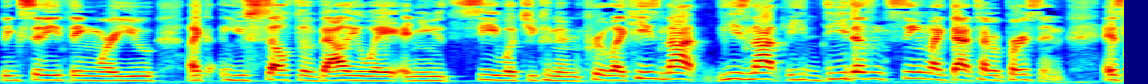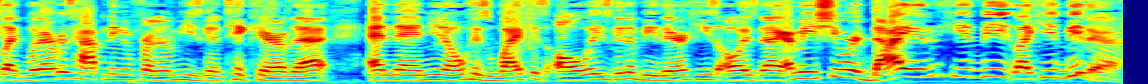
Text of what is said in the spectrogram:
big city thing where you like you self evaluate and you see what you can improve. Like he's not he's not he, he doesn't seem like that type of person. It's like whatever's happening in front of him, he's gonna take care of that. And then you know his wife is always gonna be there. He's always gonna. I mean, she were dying, he'd be like he'd be there.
